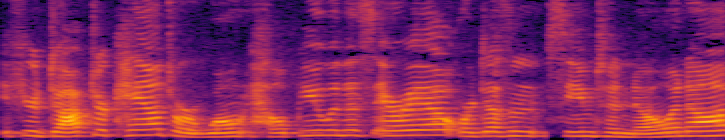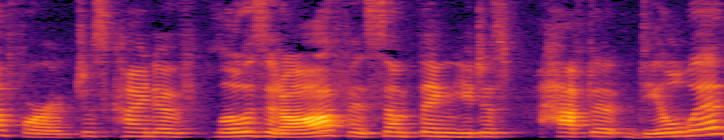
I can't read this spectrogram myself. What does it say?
If your doctor can't or won't help you in this area or doesn't seem to know enough or just kind of blows it off as something you just have to deal with,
